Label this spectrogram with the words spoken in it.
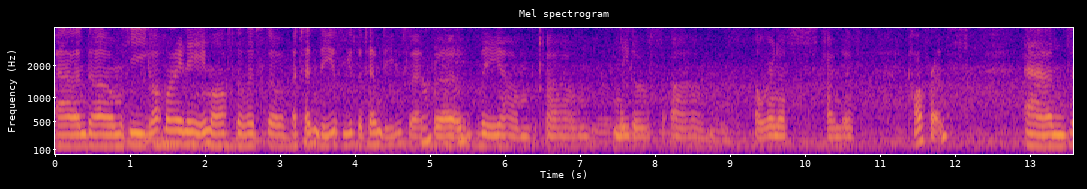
And um, he got my name off the list of attendees, youth attendees at Okay. the, the um, um, Native um, Awareness kind of conference. And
